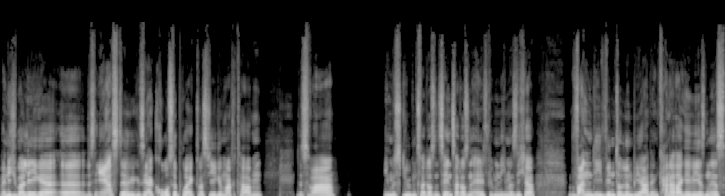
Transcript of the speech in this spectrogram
wenn ich überlege, äh, das erste sehr große Projekt, was wir gemacht haben, das war, ich müsste lügen, 2010, 2011, bin mir nicht mehr sicher, wann die Winterolympiade in Kanada gewesen ist.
